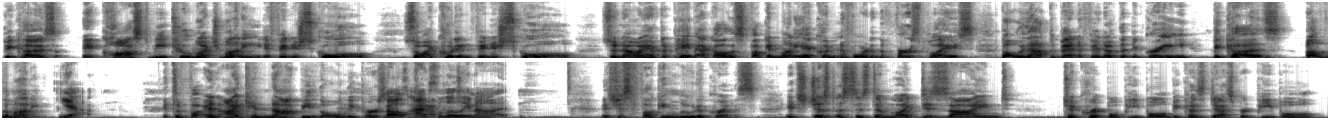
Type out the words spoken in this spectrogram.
Because it cost me too much money to finish school, so I couldn't finish school. So now I have to pay back all this fucking money I couldn't afford in the first place, but without the benefit of the degree because of the money. Yeah. It's a fu- and I cannot be the only person. Oh, this has happened absolutely not. It's just fucking ludicrous. It's just a system like designed to cripple people because desperate people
